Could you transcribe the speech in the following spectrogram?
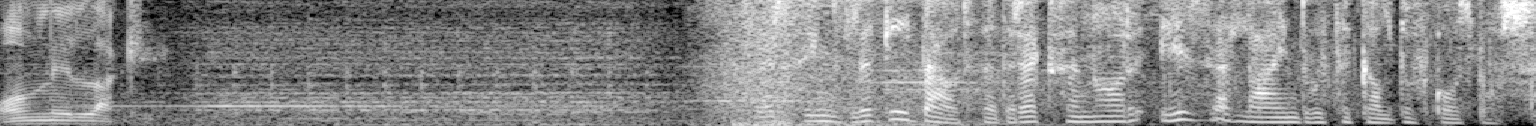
Only lucky. There seems little doubt that Rexenor is aligned with the cult of Kosmos.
